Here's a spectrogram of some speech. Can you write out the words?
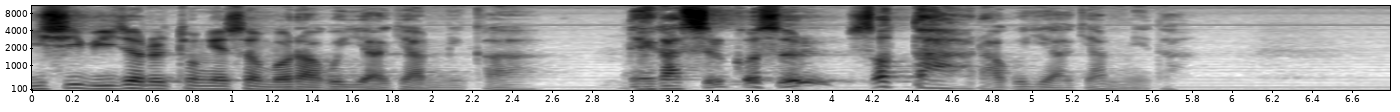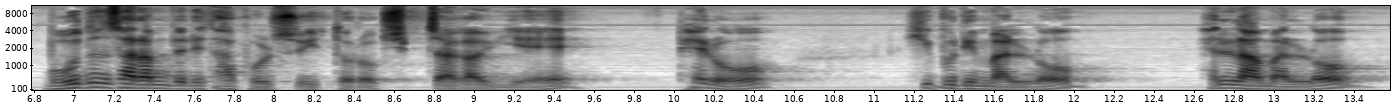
22절을 통해서 뭐라고 이야기합니까? 내가 쓸 것을 썼다라고 이야기합니다. 모든 사람들이 다 볼 수 있도록 십자가 위에 패로 히브리 말로 헬라 말로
